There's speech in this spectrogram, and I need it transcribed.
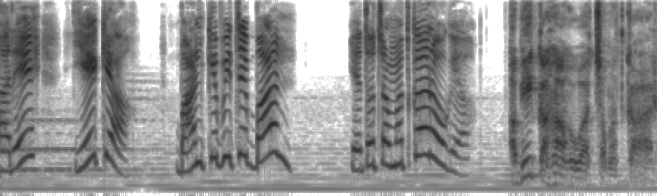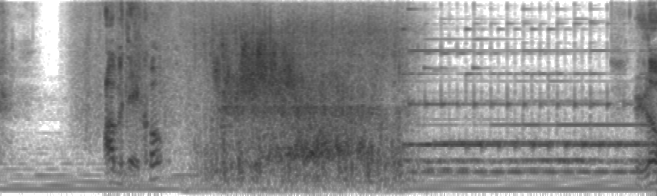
अरे ये क्या? बाण के पीछे बाण? ये तो चमत्कार हो गया। अभी कहाँ हुआ चमत्कार? अब देखो। लो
